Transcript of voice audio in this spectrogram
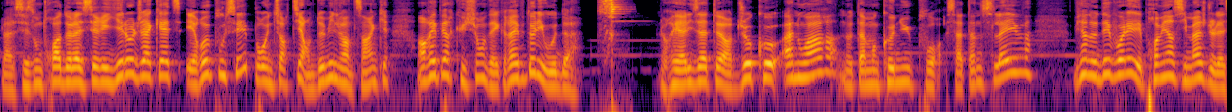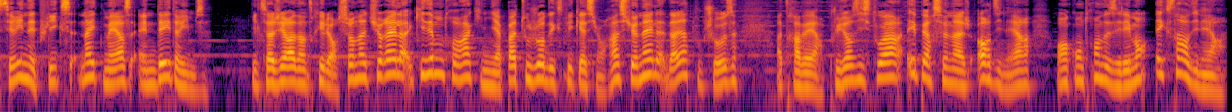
La saison 3 de la série Yellow Jackets est repoussée pour une sortie en 2025 en répercussion des grèves d'Hollywood. Le réalisateur Joko Anwar, notamment connu pour Satan's Slave, vient de dévoiler les premières images de la série Netflix Nightmares and Daydreams. Il s'agira d'un thriller surnaturel qui démontrera qu'il n'y a pas toujours d'explication rationnelle derrière toute chose, à travers plusieurs histoires et personnages ordinaires rencontrant des éléments extraordinaires.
